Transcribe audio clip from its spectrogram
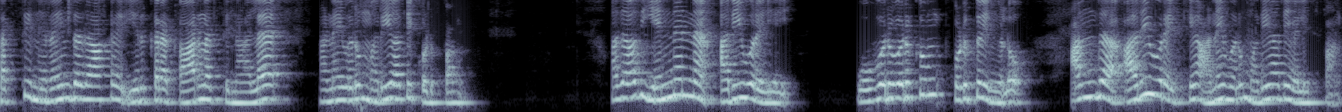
சக்தி நிறைந்ததாக இருக்கிற காரணத்தினால அனைவரும் மரியாதை கொடுப்பாங்க. அதாவது என்னென்ன அறிவுரையை ஒவ்வொருவருக்கும் கொடுக்குறீங்களோ அந்த அறிவுரைக்கு அனைவரும் மரியாதை அளிப்பாங்க.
